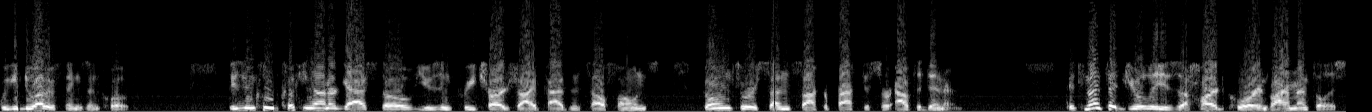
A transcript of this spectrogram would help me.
We can do other things, end quote. These include cooking on her gas stove, using pre-charged iPads and cell phones, going to her son's soccer practice, or out to dinner. It's not that Julie is a hardcore environmentalist.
